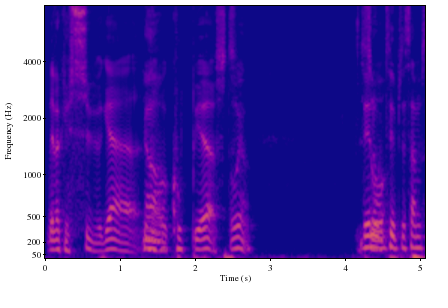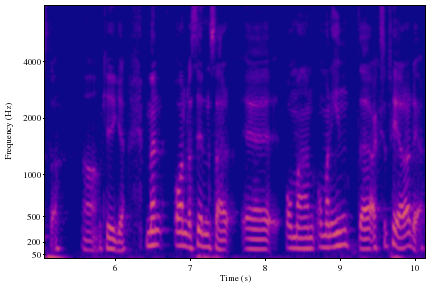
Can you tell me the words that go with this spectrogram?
Det verkar ju suga Ja. något kopiöst. Oh, ja. Det är Så- nog typ det sämsta. Ja. att kriga. Men å andra sidan så här, eh, om, man, om man inte accepterar det,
